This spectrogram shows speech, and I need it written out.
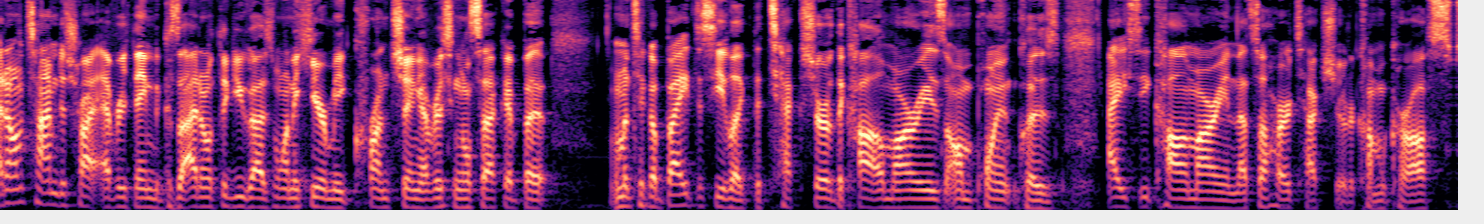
I don't have time to try everything because I don't think you guys want to hear me crunching every single second, but I'm gonna take a bite to see like the texture of the calamari is on point because I see calamari and that's a hard texture to come across.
